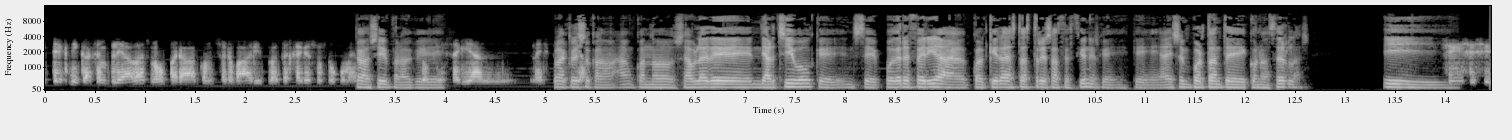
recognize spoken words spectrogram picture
y técnicas empleadas ¿no? para conservar y proteger esos documentos. claro, sí, para que que... serían la Para que eso, ca- cuando se hable de, de archivo, que se puede referir a cualquiera de estas tres acepciones, que, que es importante conocerlas. Y, Sí, sí, sí.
